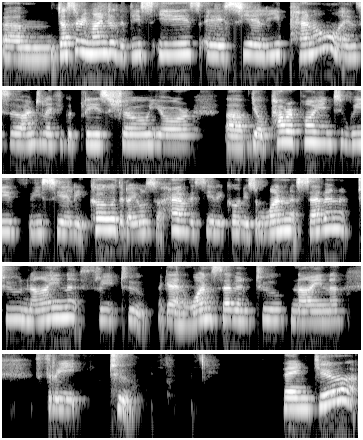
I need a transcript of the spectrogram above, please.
Um, just a reminder that this is a CLE panel. And so Angela, if you could please show your, uh, your PowerPoint with the CLE code that I also have. The CLE code is 172932. Again, 172932. Thank you.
